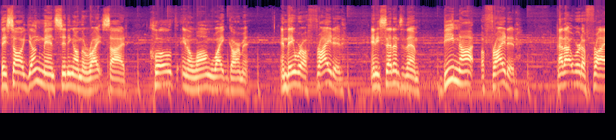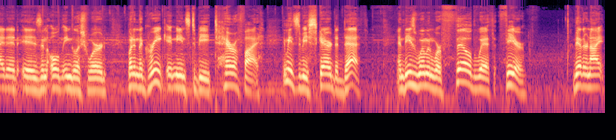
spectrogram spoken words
they saw a young man sitting on the right side, clothed in a long white garment. And they were affrighted. And he said unto them, Be not affrighted. Now, that word affrighted is an Old English word, but in the Greek, it means to be terrified. It means to be scared to death and these women were filled with fear. The other night,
